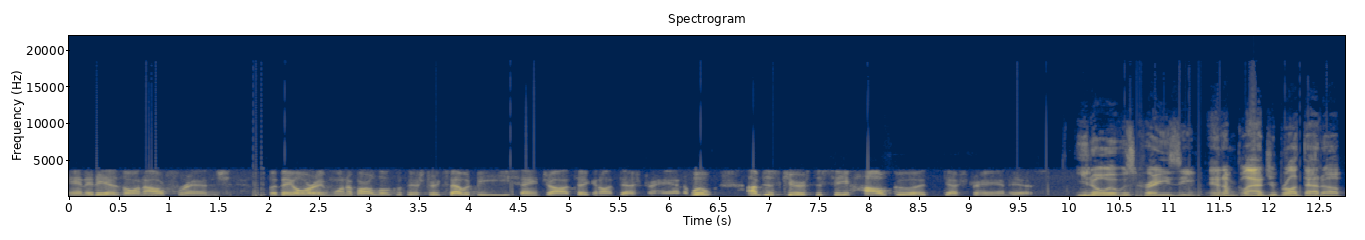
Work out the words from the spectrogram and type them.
and it is on our fringe, but they are in one of our local districts. That would be East St. John taking on Destrehan. We'll, I'm just curious to see how good Destrehan is. You know, it was crazy, and I'm glad you brought that up.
